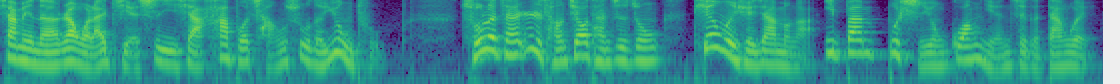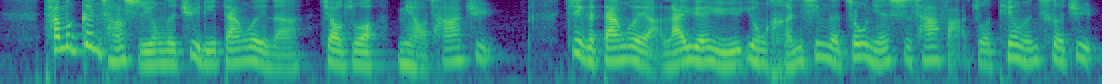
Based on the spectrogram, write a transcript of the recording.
下面呢，让我来解释一下哈勃常数的用途。除了在日常交谈之中，天文学家们啊，一般不使用光年这个单位，他们更常使用的距离单位呢，叫做秒差距。这个单位啊，来源于用恒星的周年视差法做天文测距。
